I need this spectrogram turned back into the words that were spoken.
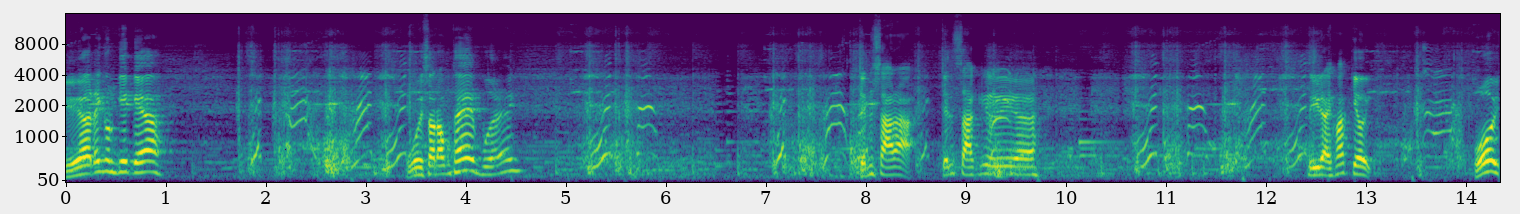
Kìa đánh con kia kìa Ui sao đông thế vừa đấy Tránh xa ra Tránh xa cái ờ, Đi đây phát chơi Ui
